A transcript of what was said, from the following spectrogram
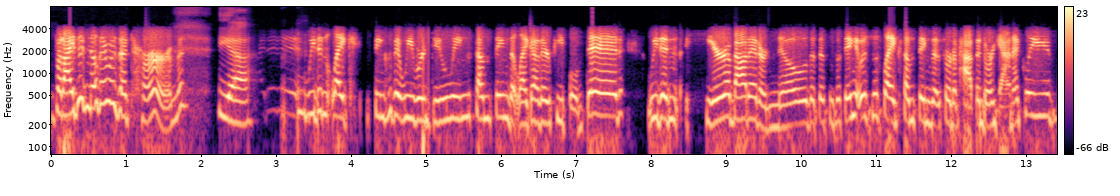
but I didn't know there was a term. yeah. Didn't, we didn't like think that we were doing something that like other people did. We didn't hear about it or know that this was a thing. It was just like something that sort of happened organically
